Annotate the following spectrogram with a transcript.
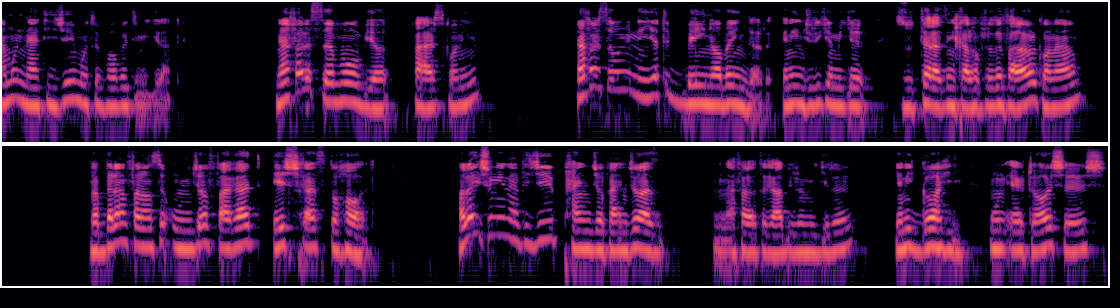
اما نتیجه متفاوتی می‌گیرن. نفر سوم بیا فرض کنیم. نفر سوم نیت بینابین داره. یعنی اینجوری که میگه زودتر از این خراب شده فرار کنم. و برم فرانسه اونجا فقط عشق است و حال. حالا ایشون یه نتیجه پنجا پنجا از نفرات قبلی رو می‌گیره. یعنی گاهی اون ارتعاشش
